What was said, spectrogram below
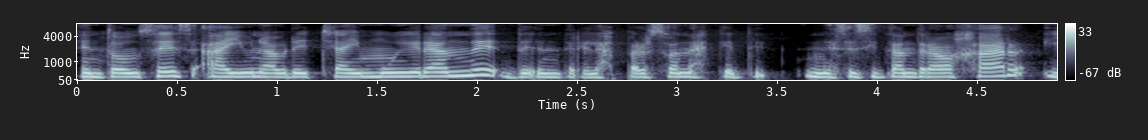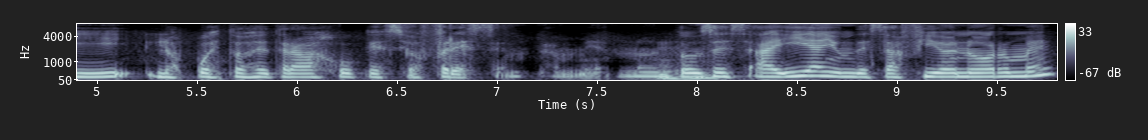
Entonces hay una brecha ahí muy grande entre las personas que necesitan trabajar y los puestos de trabajo que se ofrecen también. Entonces ahí hay un desafío enorme.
